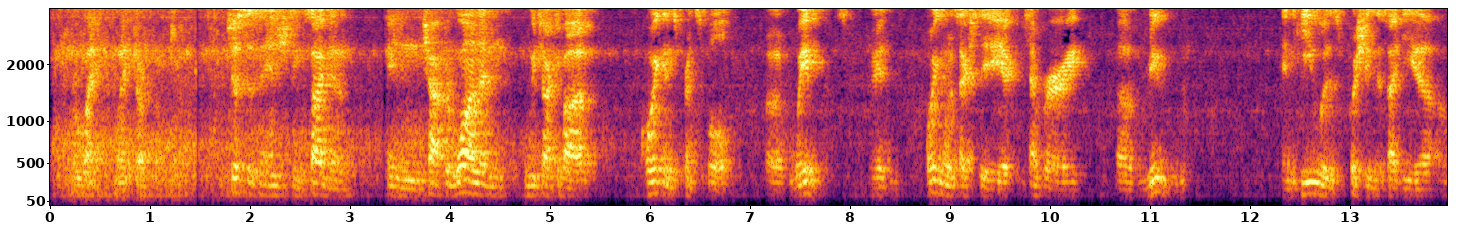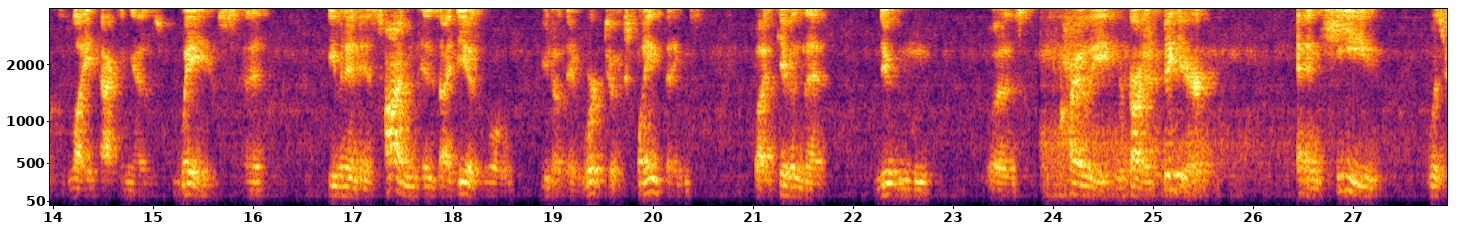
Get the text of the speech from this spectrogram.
or light, light, dark, light, dark. Just as an interesting side note, in chapter one, and we talked about Huygens' principle of wavelengths. Right? Huygens was actually a contemporary of Newton, and he was pushing this idea of light acting as waves. And it, even in his time, his ideas were, you know, they worked to explain things, but given that Newton was a highly regarded figure, and he was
